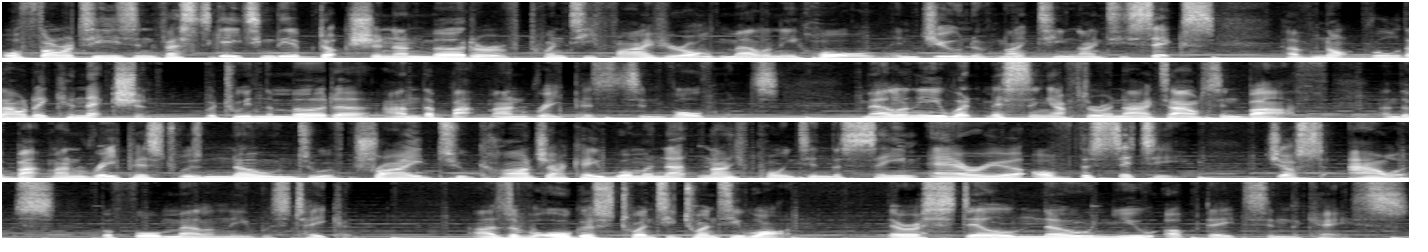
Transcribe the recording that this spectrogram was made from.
Authorities investigating the abduction and murder of 25 year old Melanie Hall in June of 1996 have not ruled out a connection between the murder and the Batman rapist's involvement. Melanie went missing after a night out in Bath, and the Batman rapist was known to have tried to carjack a woman at knife point in the same area of the city just hours before Melanie was taken. As of August 2021, there are still no new updates in the case.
